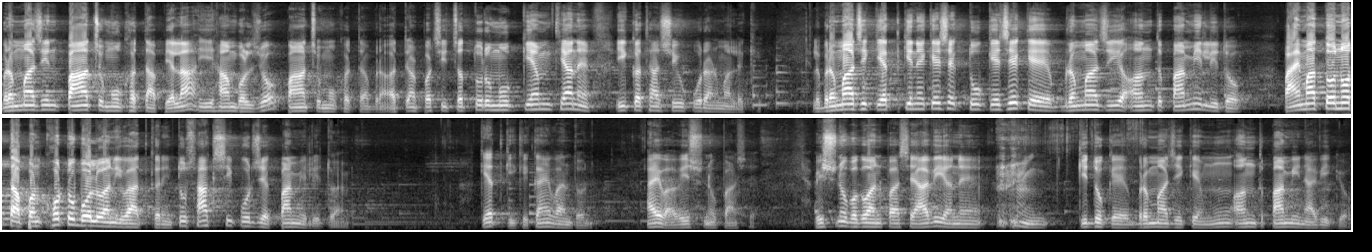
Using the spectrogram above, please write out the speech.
બ્રહ્માજીને પાંચ મુખ હતા પહેલાં એ સાંભળજો, પાંચ મુખ હતા અત્યાર પછી ચતુર્મુખ કેમ થયા ને એ કથા શિવપુરાણમાં લખી. એટલે બ્રહ્માજી કેતકીને કહે છે કે તું કહે છે કે બ્રહ્માજીએ અંત પામી લીધો. પામ્યા તો નહોતા, પણ ખોટું બોલવાની વાત કરી. તું સાક્ષી પૂરજે પામી લીધો એમ. કેતકી કે કાંઈ વાંધો નહીં. આવ્યા વિષ્ણુ પાસે. વિષ્ણુ ભગવાન પાસે આવી અને કીધું કે, બ્રહ્માજી, કે હું અંત પામીને આવી ગયો.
